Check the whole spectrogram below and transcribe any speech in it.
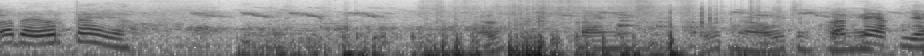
ớt ở đây ớt cay à ớt cay ớt nào ớt cay cay đẹp nhỉ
